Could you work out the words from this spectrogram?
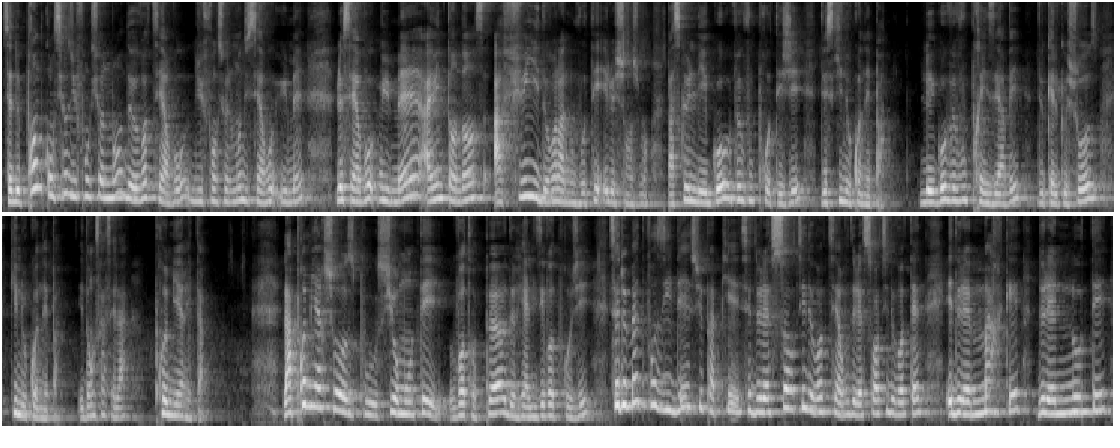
c'est de prendre conscience du fonctionnement de votre cerveau, du fonctionnement du cerveau humain. Le cerveau humain a une tendance à fuir devant la nouveauté et le changement parce que l'ego veut vous protéger de ce qu'il ne connaît pas. L'ego veut vous préserver de quelque chose qu'il ne connaît pas. Et donc ça, c'est la première étape. La première chose pour surmonter votre peur de réaliser votre projet, c'est de mettre vos idées sur papier, c'est de les sortir de votre cerveau, de les sortir de votre tête et de les marquer, de les noter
